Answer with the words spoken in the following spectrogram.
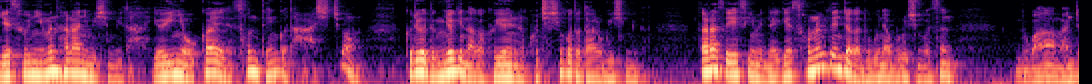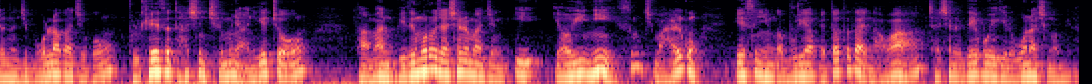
예수님은 하나님이십니다. 여인이 옷가에 손 댄 거 다 아시죠? 그리고 능력이 나가 그 여인을 고치신 것도 다 알고 계십니다. 따라서 예수님이 내게 손을 댄 자가 누구냐 물으신 것은 누가 만졌는지 몰라가지고 불쾌해서 하신 질문이 아니겠죠. 다만 믿음으로 자신을 만진 이 여인이 숨지 말고 예수님과 무리 앞에 떳떳하게 나와 자신을 내보이기를 원하신 겁니다.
